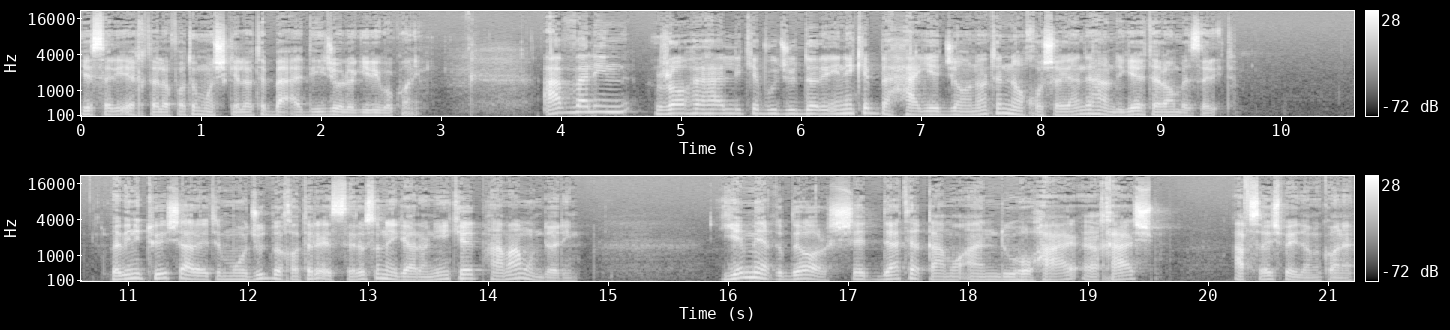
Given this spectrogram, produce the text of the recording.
یه سری اختلافات و مشکلات بعدی جلوگیری بکنیم. اولین راه حلی که وجود داره اینه که به هیجانات ناخوشایند همدیگه احترام بذارید. ببینید توی شرایط موجود به خاطر استرس و نگرانی که هممون داریم یه مقدار شدت غم و اندوه و خشم افزایش پیدا می‌کنه.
